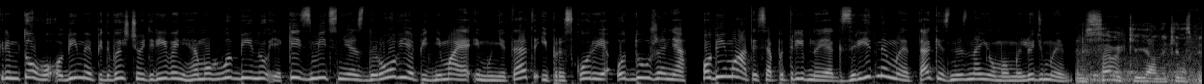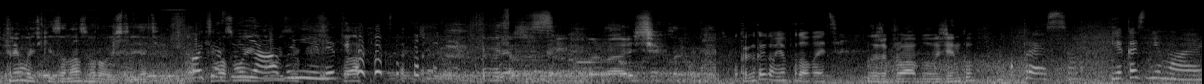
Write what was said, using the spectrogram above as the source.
Крім того, обійми підвищують рівень гемоглобіну, який зміцнює здоров'я, піднімає імунітет і прискорює одужання. Обійматися потрібно як з рідними, так і з незнайомими людьми. Місцевих киян, які нас підтримують, які за нас горою стоять. Хоча своїх друзів. Українка мені подобається. Дуже привабливу жінку. Преса, яка знімає.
